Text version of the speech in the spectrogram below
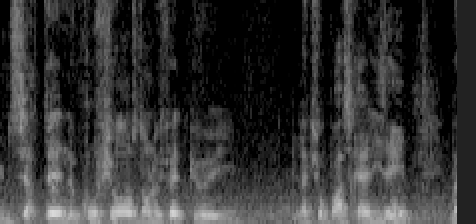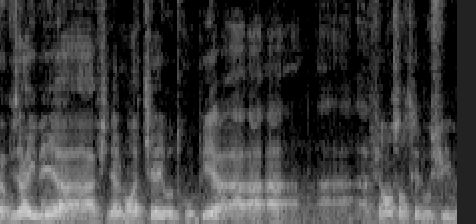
une, certaine confiance dans le fait que l'action pourra se réaliser, ben vous arrivez à, finalement à tirer vos troupes et à, à, faire en sorte qu'elles vous suivent.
